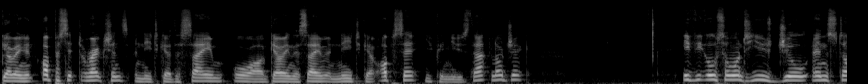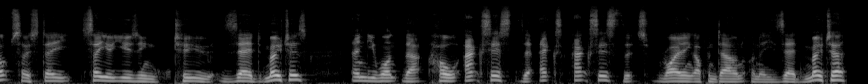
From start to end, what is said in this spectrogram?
going in opposite directions and need to go the same, or are going the same and need to go opposite, you can use that logic. If you also want to use dual end stops, so stay, say you're using two Z motors and you want that whole axis, the X axis that's riding up and down on a Z motor,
